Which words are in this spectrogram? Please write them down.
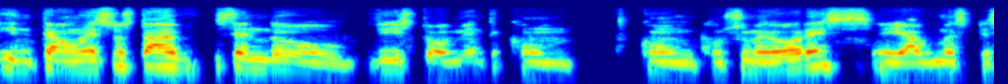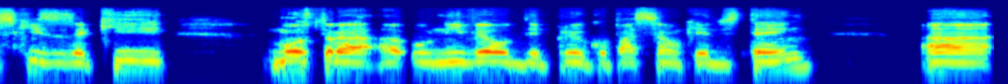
então, isso está sendo visto, obviamente, com, com consumidores, e algumas pesquisas aqui mostram o nível de preocupação que eles têm. Uh,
